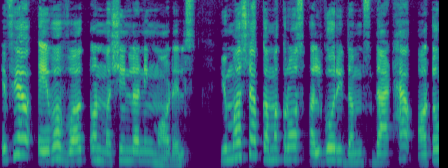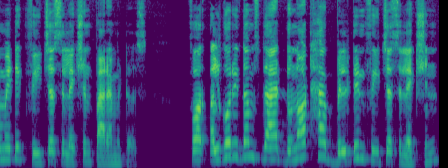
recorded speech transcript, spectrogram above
If you have ever worked on machine learning models, you must have come across algorithms that have automatic feature selection parameters. For algorithms that do not have built-in feature selection,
